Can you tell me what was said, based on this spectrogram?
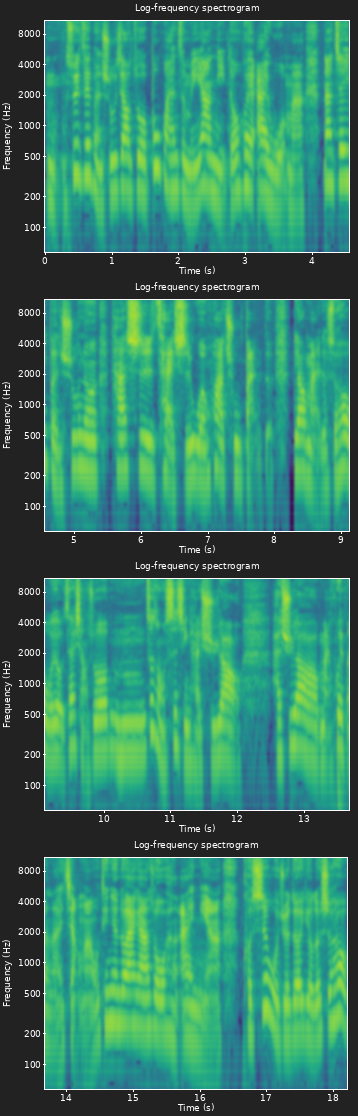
嗯，所以这本书叫做《不管怎么样，你都会爱我吗》。那这一本书呢，它是彩石文化出版的。要买的时候，我有在想说，嗯，这种事情还需要。还需要买绘本来讲嘛？我天天都在跟他说我很爱你啊。可是我觉得有的时候，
